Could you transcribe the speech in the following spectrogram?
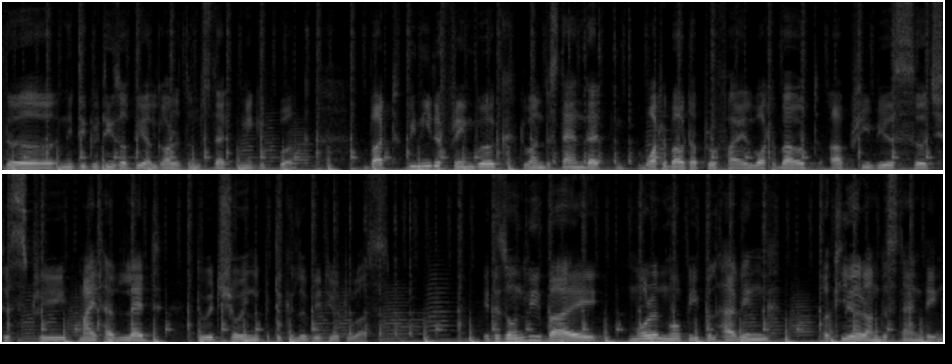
the nitty gritties of the algorithms that make it work but we need a framework to understand that what about our profile, what about our previous search history might have led to it showing a particular video to us. It is only by more and more people having a clear understanding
